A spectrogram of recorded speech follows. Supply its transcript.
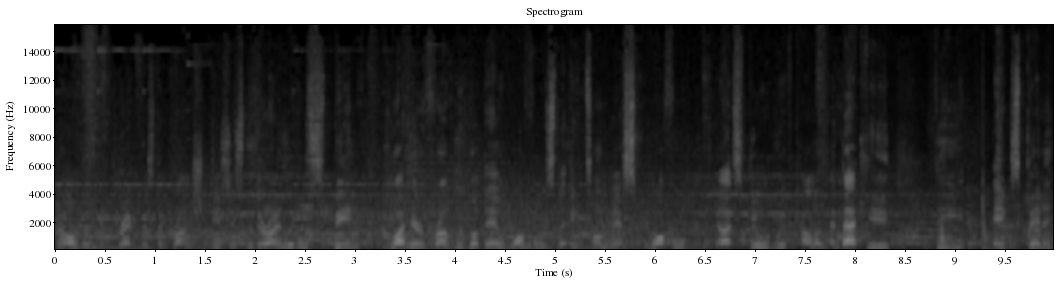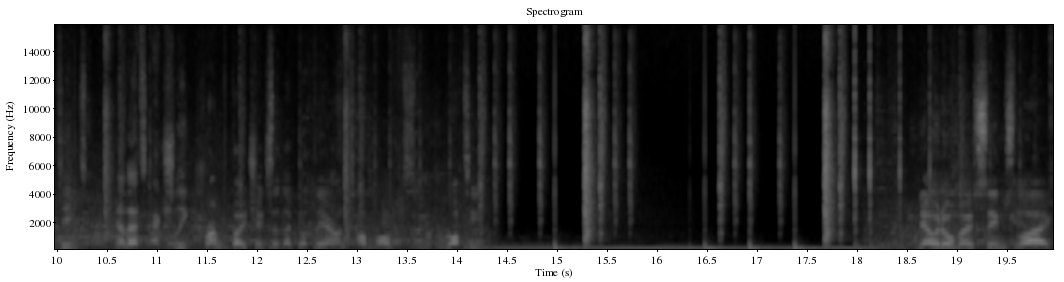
Melbourne breakfast and brunch dishes with their own little spin. Right here in front, we've got their waffles, the Eton Mess waffle. Now it's filled with colour. And back here, the Eggs Benedict. Now that's actually crumb poached eggs that they've got there on top of some roti. Now it almost seems like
